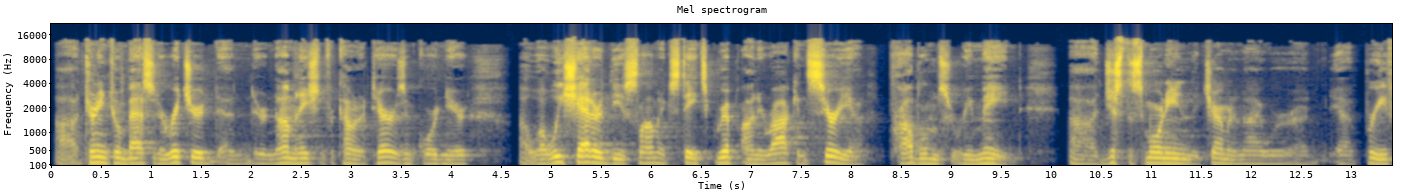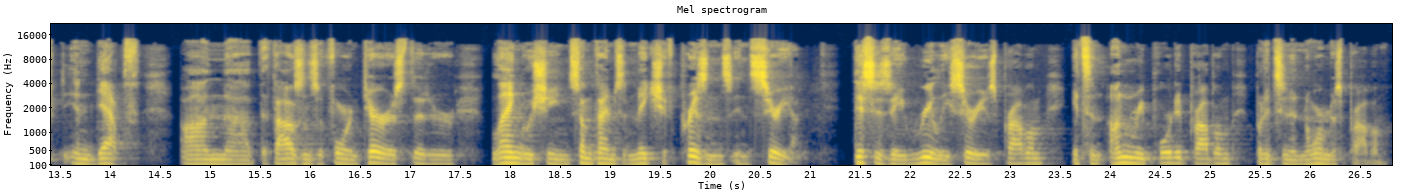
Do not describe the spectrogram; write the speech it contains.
Uh, turning to Ambassador Richard and their nomination for counterterrorism coordinator, uh, while we shattered the Islamic State's grip on Iraq and Syria, problems remained. Uh, Just this morning, the chairman and I were uh, uh, briefed in depth on uh, the thousands of foreign terrorists that are languishing, sometimes in makeshift prisons in Syria. This is a really serious problem. It's an unreported problem, but it's an enormous problem.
